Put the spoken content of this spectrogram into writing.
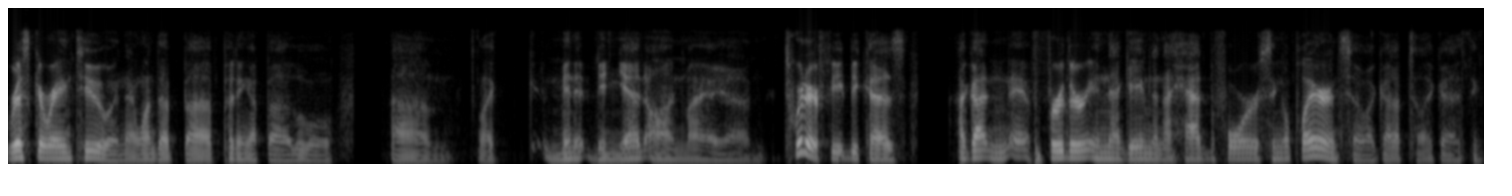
Risk of Rain 2, and I wound up uh, putting up a little um, like minute vignette on my uh, Twitter feed because I gotten eh, further in that game than I had before single player, and so I got up to like I think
